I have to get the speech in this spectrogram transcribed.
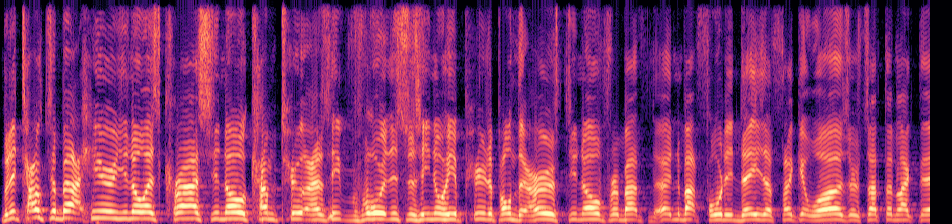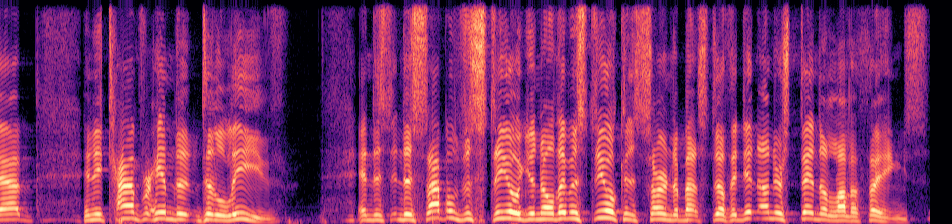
But it talks about here, you know, as Christ, you know, come to as he before this is, you know, he appeared upon the earth, you know, for about in about 40 days, I think it was, or something like that. And it's time for him to, to leave. And the disciples were still, you know, they were still concerned about stuff. They didn't understand a lot of things.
